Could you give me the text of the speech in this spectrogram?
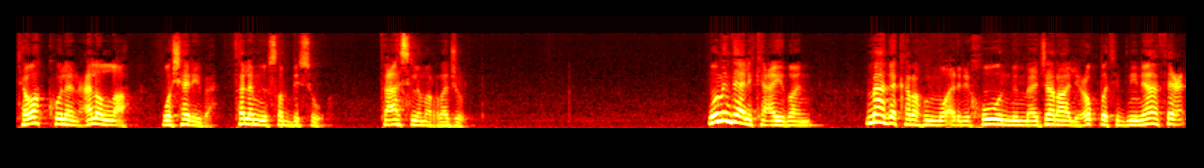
توكلا على الله وشربه فلم يصب بسوء فأسلم الرجل. ومن ذلك أيضا ما ذكره المؤرخون مما جرى لعقبة بن نافع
